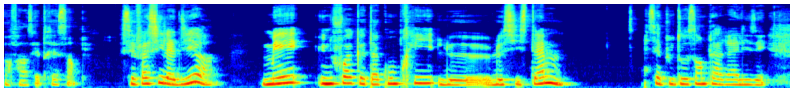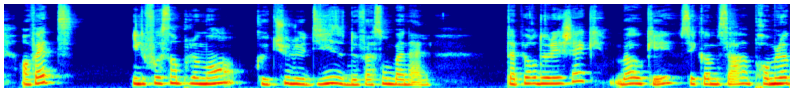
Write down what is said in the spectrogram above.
Enfin, c'est très simple. C'est facile à dire, mais une fois que t'as compris le système, c'est plutôt simple à réaliser. En fait, il faut simplement que tu le dises de façon banale. T'as peur de l'échec? Bah ok, c'est comme ça. Prends-le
